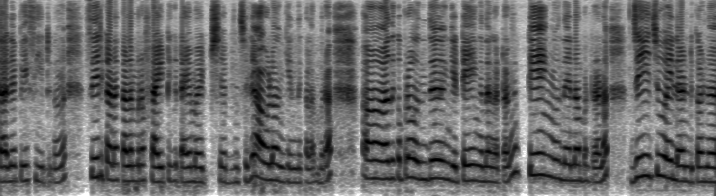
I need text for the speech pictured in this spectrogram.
ஜாலியாக பேசிகிட்டு இருக்காங்க. சரி கணக்கு கிளம்புற. ஃப்ளைட்டுக்கு டைம் ஆயிடுச்சு அப்படின்னு சொல்லி அவளும் அங்கேருந்து கிளம்புறா. அதுக்கப்புறம் வந்து இங்கே டேங் தான் கட்டுறாங்க. டேங் வந்து என்ன பண்ணுறான்னா ஜேஜு ஐலாண்டுக்கான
